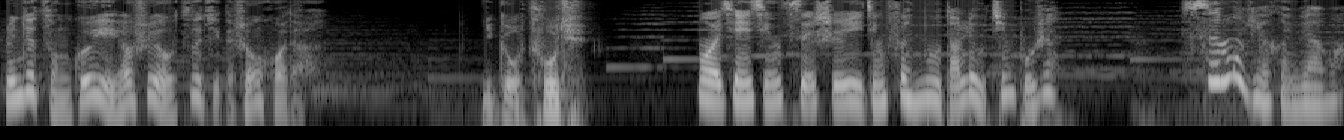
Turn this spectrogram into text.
人家总归也要是有自己的生活的。你给我出去！莫千行此时已经愤怒到六亲不认，思慕也很冤枉。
